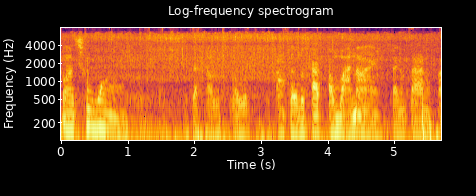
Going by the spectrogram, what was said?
ปลาชวาแล้วก็เอาเราต้องเติมรสชาติความหวานหน่อย ใส่น้ำตาลลงไป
